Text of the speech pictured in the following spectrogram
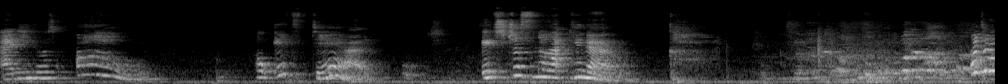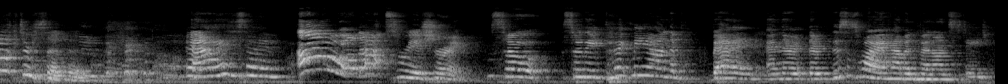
And he goes, oh, oh, it's dead. It's just not, you know, God. A doctor said that. And I said, oh, well, that's reassuring. So, so they put me on the bed, and they're, they're, this is why I haven't been on stage.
